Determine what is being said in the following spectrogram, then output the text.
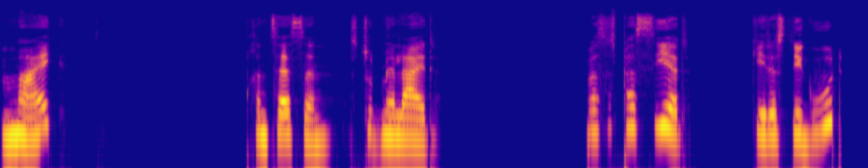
Mike? Prinzessin, es tut mir leid. Was ist passiert? Geht es dir gut?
